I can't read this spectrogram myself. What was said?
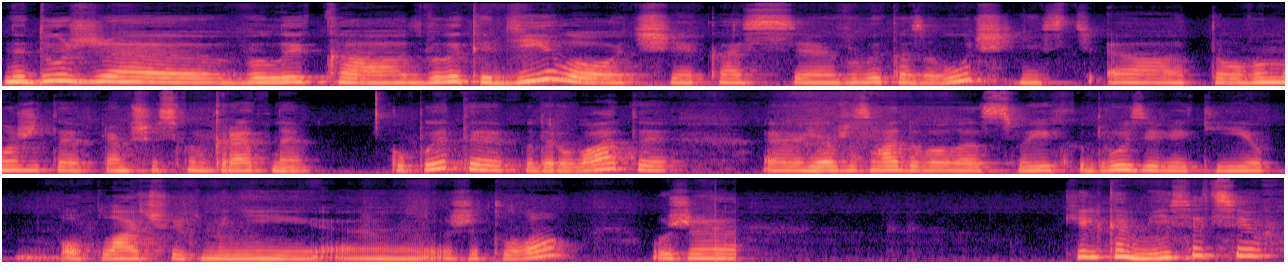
не дуже велика, велике діло чи якась велика залученість, е, то ви можете прям щось конкретне купити, подарувати. Е, Я вже згадувала своїх друзів, які оплачують мені е, житло уже кілька місяців.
